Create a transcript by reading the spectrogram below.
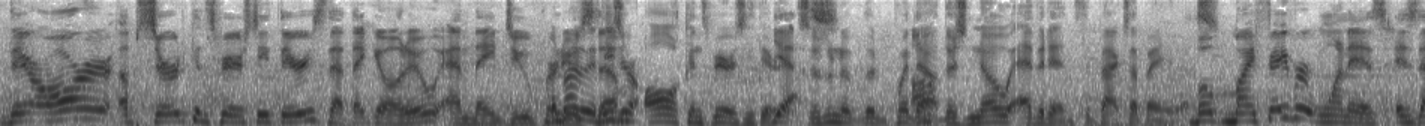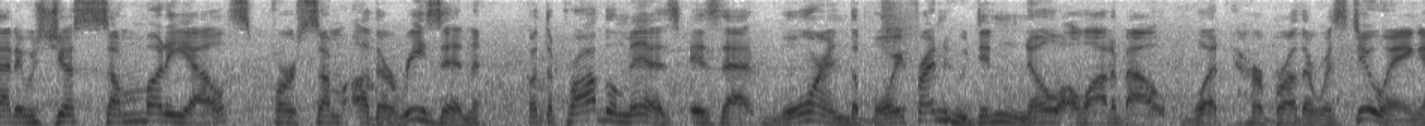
there are absurd conspiracy theories that they go to, and they do And by the produce way, them. these are all conspiracy theories. Yes. Just want to point that Uh, out. There's no evidence that backs up any of this. But my favorite one is is that it was just somebody else for some other reason. But the problem is is that Warren, the boyfriend who didn't know a lot about what her brother was doing,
